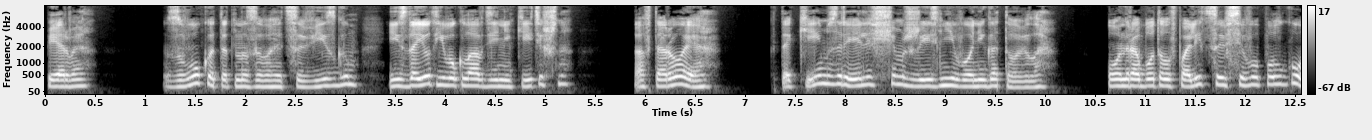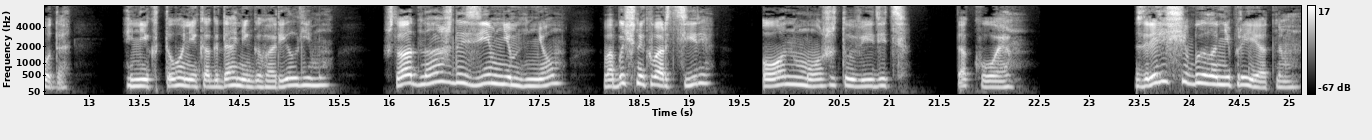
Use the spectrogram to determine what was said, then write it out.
Первое. Звук этот называется визгом и издает его Клавдия Никитишна. А второе таким зрелищем жизнь его не готовила. Он работал в полиции всего полгода, и никто никогда не говорил ему, что однажды зимним днем в обычной квартире он может увидеть такое. Зрелище было неприятным.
